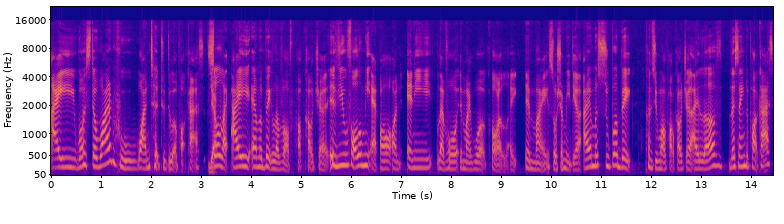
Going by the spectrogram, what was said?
I was the one who wanted to do a podcast. So like I am a big lover of pop culture. If you follow me at all on any level in my work or like in my social media, I am a super big consumer of pop culture. I love listening to podcasts.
